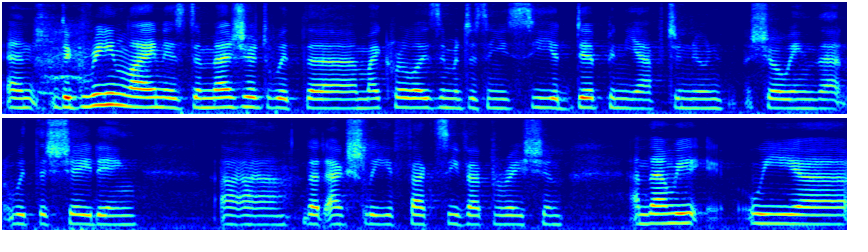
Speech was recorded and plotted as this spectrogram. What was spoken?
And the green line is the measured with the microlysimeters, and you see a dip in the afternoon showing that with the shading uh, that actually affects evaporation. And then we, we, uh,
